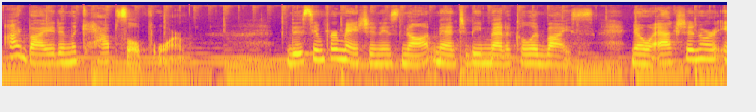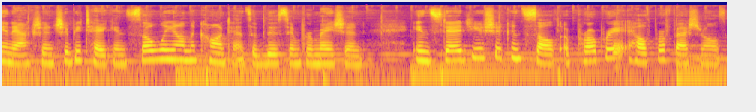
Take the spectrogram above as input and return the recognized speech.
I buy it in the capsule form. This information is not meant to be medical advice. No action or inaction should be taken solely on the contents of this information. Instead, you should consult appropriate health professionals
